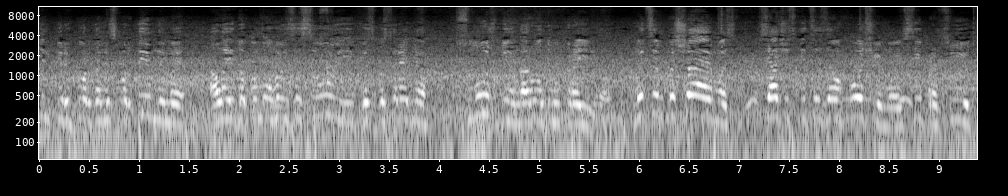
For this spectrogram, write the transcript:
тільки рекордами спортивними, але й допомогою ЗСУ і безпосередньо службою народу України. Ми цим пишаємось, всячески це заохочуємо, і всі працюють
